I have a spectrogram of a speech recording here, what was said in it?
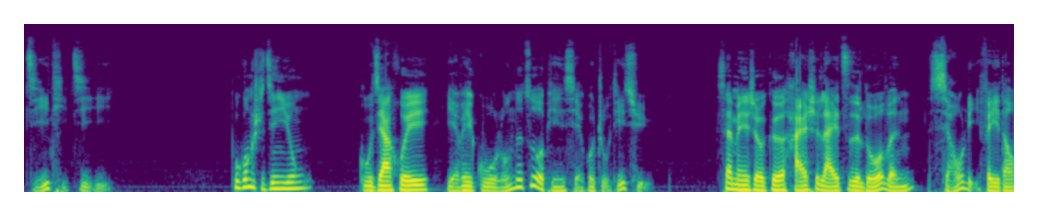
集体记忆。不光是金庸，顾嘉辉也为古龙的作品写过主题曲。下面一首歌还是来自罗文《小李飞刀》。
